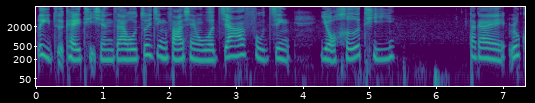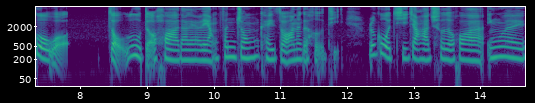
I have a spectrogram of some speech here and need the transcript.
例子可以体现在我最近发现，我家附近有河堤。大概如果我走路的话，大概两分钟可以走到那个河堤。如果我骑脚踏车的话，因为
